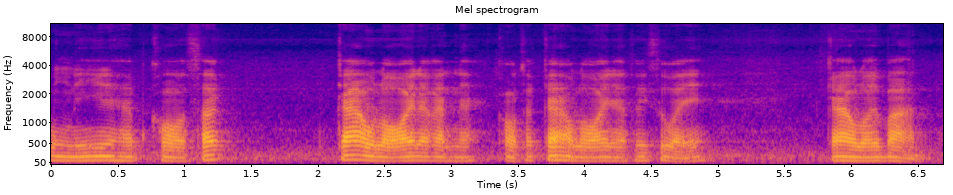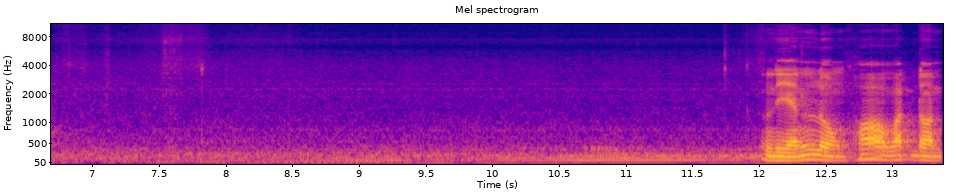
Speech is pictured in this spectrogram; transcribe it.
องค์นี้นะครับ ขอสักเก้าร้อยแล้วกันนะ ขอสักเก้าร้อยนะสวยๆ เก้าร้อยบาท เหรียญหลวงพ่อวัดดอน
